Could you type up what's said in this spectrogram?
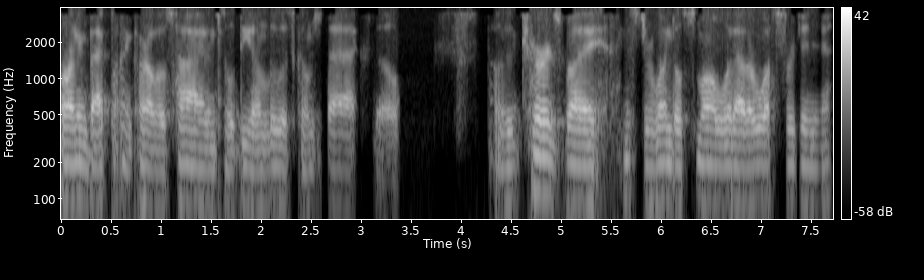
running back behind Carlos Hyde until Dion Lewis comes back. So I was encouraged by Mr. Wendell Smallwood out of West Virginia.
